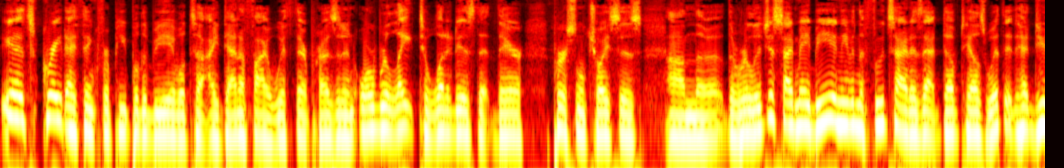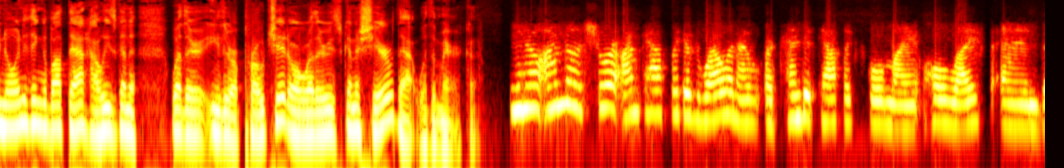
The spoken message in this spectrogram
You know, it's great, I think, for people to be able to identify with their president or relate to what it is that their personal choices on the the religious side may be, and even the food side as that dovetails with it. Do you know anything about that? How he's going to whether either approach it or whether he's going to share that with America? You know, I'm not sure. I'm Catholic as well, and I attended Catholic school my whole life. And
